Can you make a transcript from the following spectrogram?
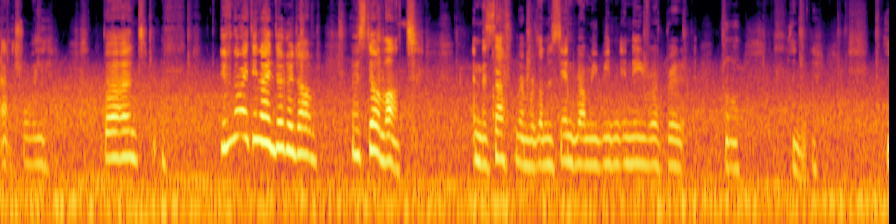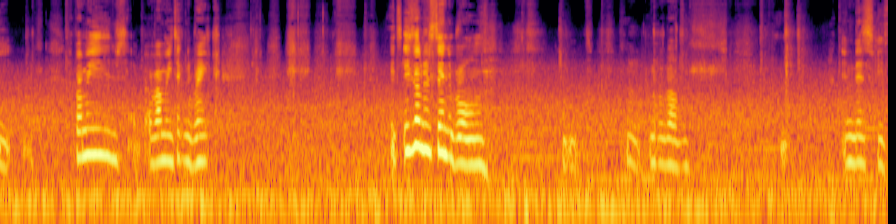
actually. But even though I think I did a good job, it was still a lot. And the staff members understand about me being in need of Brit. Uh, about me, about me taking a break. It's, it's understandable. In this case,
